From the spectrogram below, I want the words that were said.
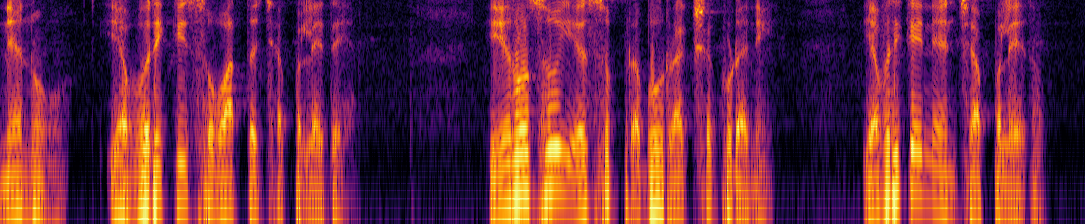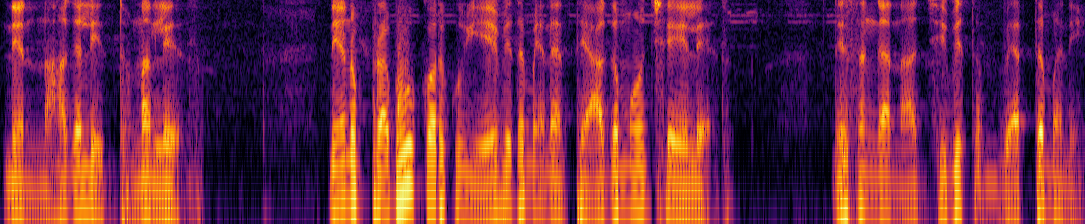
నేను ఎవరికీ సువార్త చెప్పలేదే. ఏ రోజు యేసు ప్రభు రక్షకుడని ఎవరికీ నేను చెప్పలేదు నేను నాగలి దున్నలేదు. నేను ప్రభు కొరకు ఏ విధమైన త్యాగము చేయలేదు. నిజంగా నా జీవితం వ్యర్థమని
